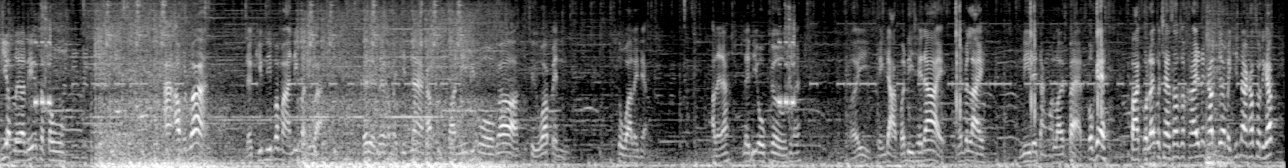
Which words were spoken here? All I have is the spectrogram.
เพียบเลยอันนี้ศัตรูอะเอาเป็นว่าเดี๋ยวคลิปนี้ประมาณนี้ก่อนดีกว่าแล้วเดี๋ยวเจอกันใหม่คลิปหน้าครับ ตอนนี้พี่โอก็ถือว่าเป็นตัวอะไรเนี่ย อะไรนะ Radio Girl ใช่ไหมเฮ้ยเพลงดาบก็ดีใช้ได้ ไม่เป็นไร นี่ได้ตังค์มา108 โอเค ฝากกดไลค์ กดแชร์ซับสไคร b e นะครับ เจอกันใหม่คลิปหน้าครับ สวัสดีครับ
